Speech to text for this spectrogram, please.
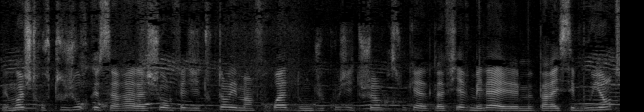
Mais moi, je trouve toujours que Sarah a chaud. En fait, j'ai tout le temps les mains froides, donc du coup, j'ai toujours l'impression qu'elle a de la fièvre. Mais là, elle me paraissait bouillante.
